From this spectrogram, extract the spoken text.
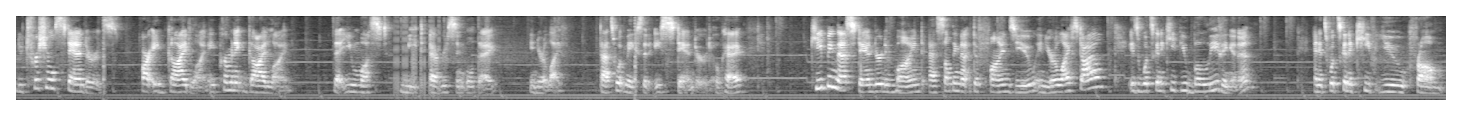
Nutritional standards are a guideline, a permanent guideline that you must meet every single day in your life. That's what makes it a standard, okay? Keeping that standard in mind as something that defines you in your lifestyle is what's gonna keep you believing in it, and it's what's gonna keep you from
